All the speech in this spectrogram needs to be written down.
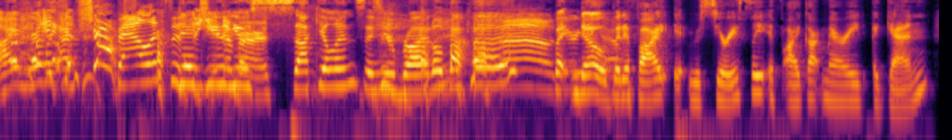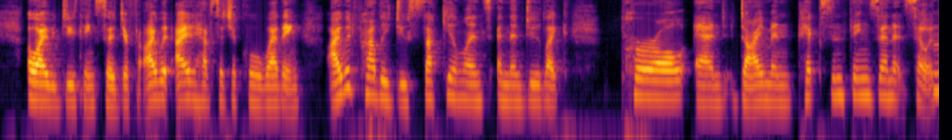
it's, I'm really I'm shocked. Balance is Did the you universe. use succulents in your bridal bouquet? Oh, but no, but if I it was seriously, if I got married again, oh, I would do things so different. I would, I'd have such a cool wedding. I would probably do succulents and then do like pearl and diamond picks and things in it. So it's,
